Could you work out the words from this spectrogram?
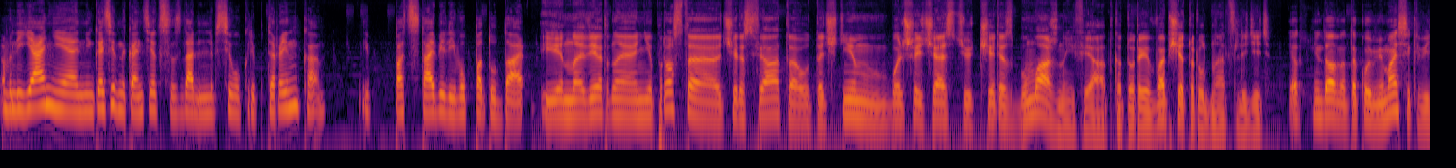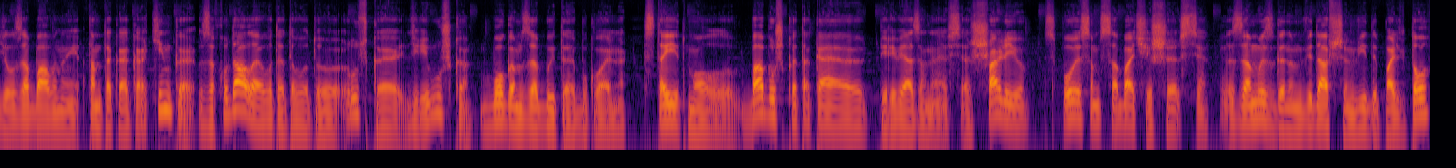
влияние, негативный контекст создали для всего крипторынка. Подставили его под удар. И, наверное, не просто через фиат, а уточним большей частью через бумажный фиат, который вообще трудно отследить. Я тут недавно такой мимасик видел забавный. Там такая картинка, захудалая вот эта вот русская деревушка, богом забытая буквально. Стоит, мол, бабушка такая, перевязанная вся шалью, с поясом собачьей шерсти, замызганным, видавшим виды пальто.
